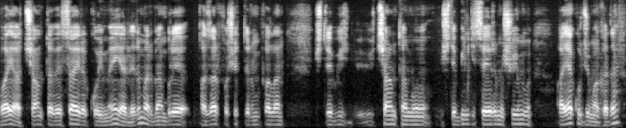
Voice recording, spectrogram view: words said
bayağı çanta vesaire koymaya yerlerim var. Ben buraya pazar poşetlerimi falan işte bir e, çantamı işte bilgisayarımı şuyumu ayak ucuma kadar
